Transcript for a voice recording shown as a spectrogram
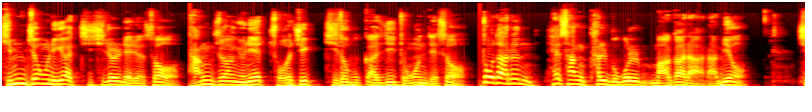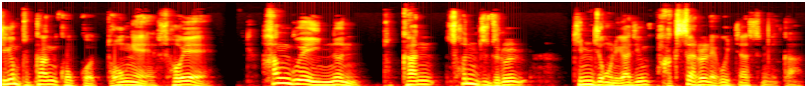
김정은이가 지시를 내려서 당중앙위원회 조직 지도부까지 동원돼서 또 다른 해상 탈북을 막아라라며 지금 북한 곳곳 동해, 서해, 항구에 있는 북한 선주들을 김정은이가 지금 박살을 내고 있지 않습니까?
